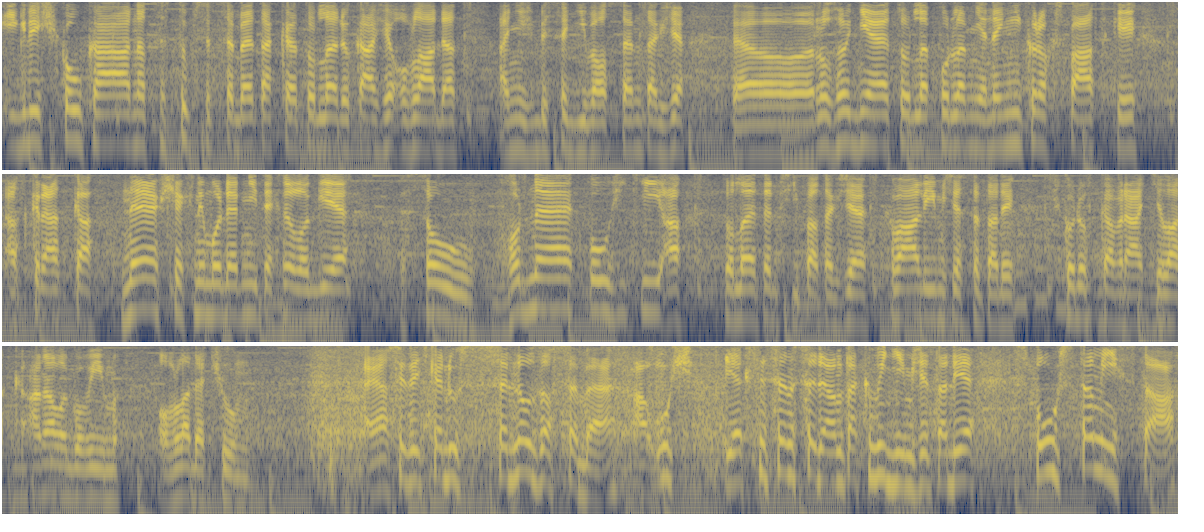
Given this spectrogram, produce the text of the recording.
i když kouká na cestu před sebe, tak tohle dokáže ovládat, aniž by se díval sem, takže eh, rozhodně tohle podle mě není krok zpátky a zkrátka ne všechny moderní technologie jsou vhodné k použití a tohle je ten případ, takže chválím, že se tady Škodovka vrátila k analogovým ovladačům. A já si teďka jdu sednout za sebe a už jak si sem sedám, tak vidím, že tady je spousta místa.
